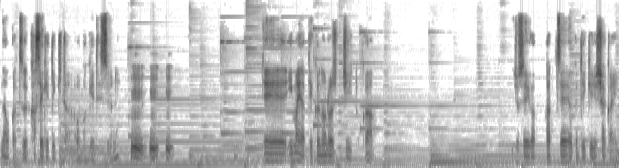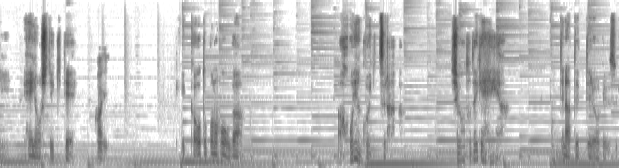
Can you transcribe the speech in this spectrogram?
なおかつ稼げてきたわけですよね。うん。うん。うん。で、今やテクノロジーとか、女性が活躍できる社会に変容してきて、はい。結果男の方が、アホやんこいつら。仕事できへんやん。ってなってってるわけですよ。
